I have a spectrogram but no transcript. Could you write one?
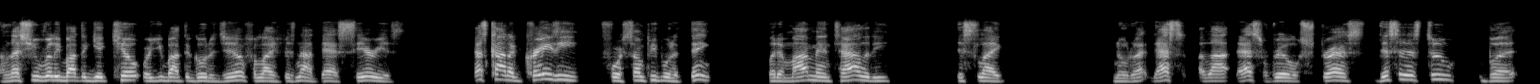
unless you're really about to get killed or you about to go to jail for life it's not that serious. That's kind of crazy for some people to think but in my mentality it's like, you know, that that's a lot. That's real stress. This is too, but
